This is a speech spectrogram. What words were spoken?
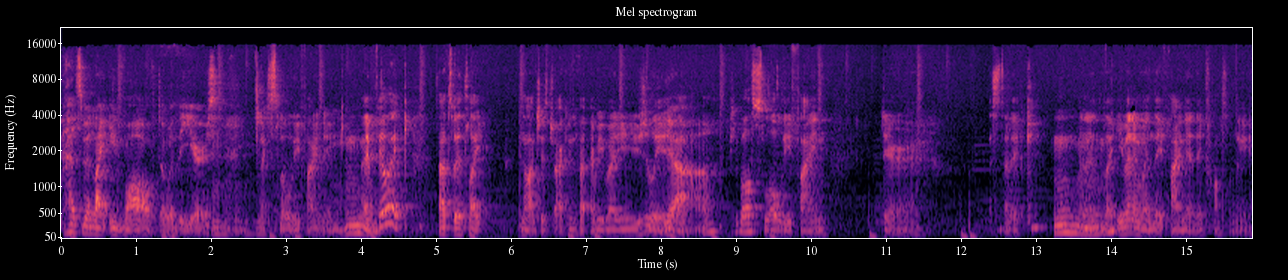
has been like evolved over the years. Like slowly finding. Mhm. I feel like that's with like not just dragons but everybody. Usually, Yeah. people slowly find their aesthetic, Mm-hmm. and then like even when they find it, they constantly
